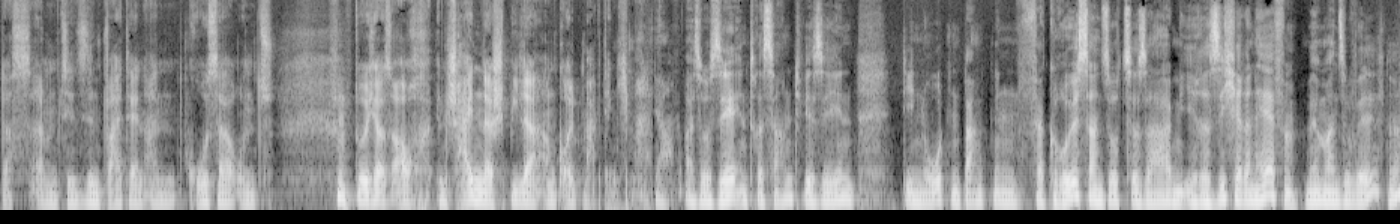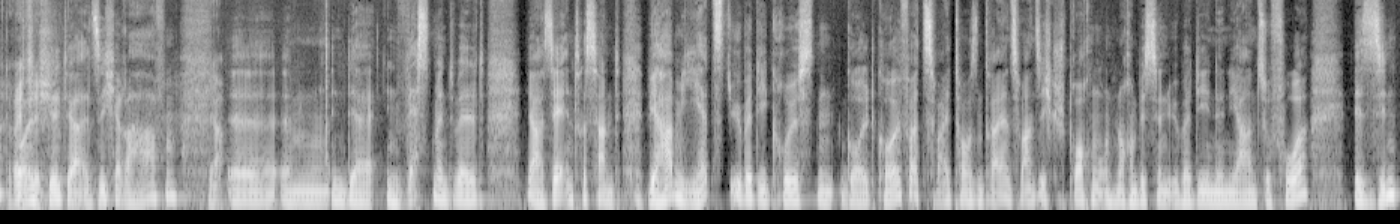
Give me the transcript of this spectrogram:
das ähm, sie sind weiterhin ein großer und hm. durchaus auch entscheidender Spieler am Goldmarkt, denke ich mal. Ja, also sehr interessant. Wir sehen, die Notenbanken vergrößern sozusagen ihre sicheren Häfen, wenn man so will. Ne? Gold gilt ja als sicherer Hafen ja. äh, ähm, in der Investmentwelt. Ja, sehr interessant. Wir haben jetzt über die größten Goldkäufer 2023 gesprochen und noch ein bisschen über die in den Jahren zuvor. Sind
